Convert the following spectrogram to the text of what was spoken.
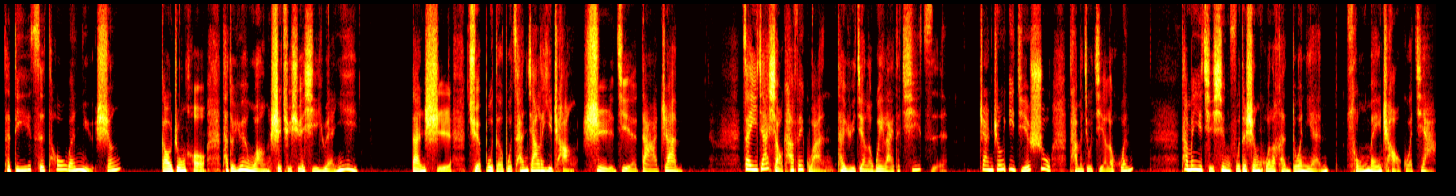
他第一次偷吻女生。高中后，他的愿望是去学习园艺，但是却不得不参加了一场世界大战。在一家小咖啡馆，他遇见了未来的妻子。战争一结束，他们就结了婚。他们一起幸福的生活了很多年，从没吵过架，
